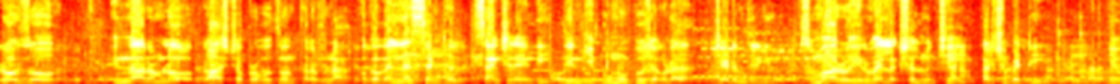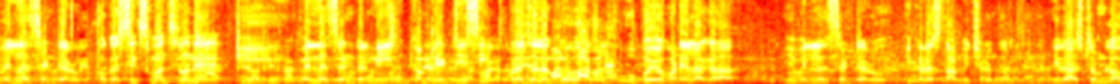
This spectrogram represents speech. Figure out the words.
ఈరోజు ఇందారంలో రాష్ట్ర ప్రభుత్వం తరఫున ఒక వెల్నెస్ సెంటర్ శాంక్షన్ అయింది. దీనికి భూమి పూజ కూడా చేయడం జరిగింది. సుమారు ఇరవై లక్షల నుంచి ఖర్చు పెట్టి ఈ వెల్నెస్ సెంటర్ ఒక సిక్స్ మంత్స్లోనే ఈ వెల్నెస్ సెంటర్ని కంప్లీట్ చేసి ప్రజలకు ఉపయోగపడేలాగా ఈ వెల్నెస్ సెంటర్ ఇక్కడ స్థాపించడం జరుగుతుంది. ఈ రాష్ట్రంలో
